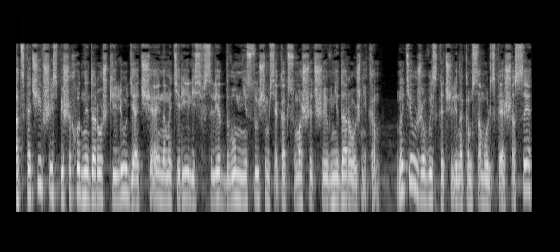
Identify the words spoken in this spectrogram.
Отскочившие с пешеходной дорожки люди отчаянно матерились вслед двум несущимся, как сумасшедшие внедорожникам, но те уже выскочили на Комсомольское шоссе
